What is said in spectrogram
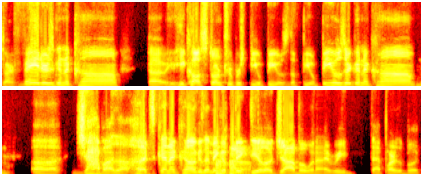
Darth Vader's gonna come. Uh, he calls stormtroopers pew pews. The pew pews are gonna Hmm. come. Uh, Jabba the Hutt's gonna come because I make a big deal of Jabba when I read that part of the book.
